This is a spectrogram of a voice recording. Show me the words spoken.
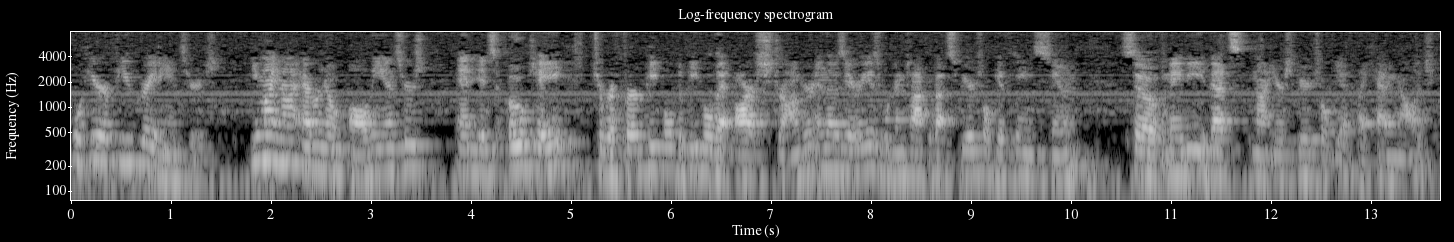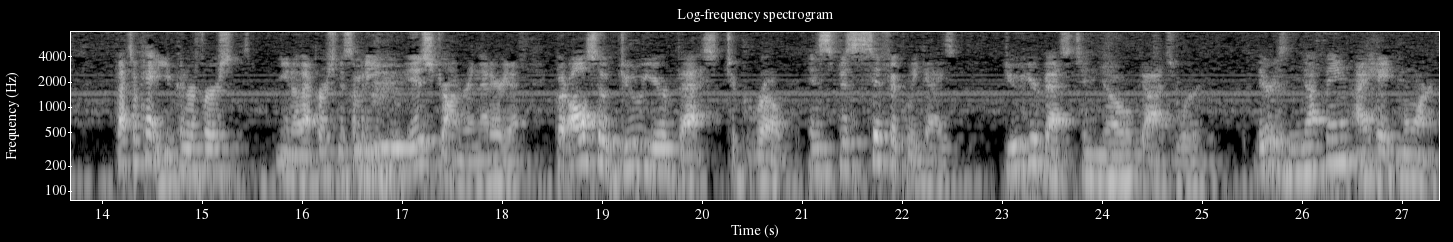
well, here are a few great answers. You might not ever know all the answers, and it's okay to refer people to people that are stronger in those areas. We're going to talk about spiritual giftings soon. So maybe that's not your spiritual gift, like having knowledge. That's okay. You can refer, you know, that person to somebody who is stronger in that area. But also do your best to grow. And specifically, guys, do your best to know God's word. There is nothing I hate more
